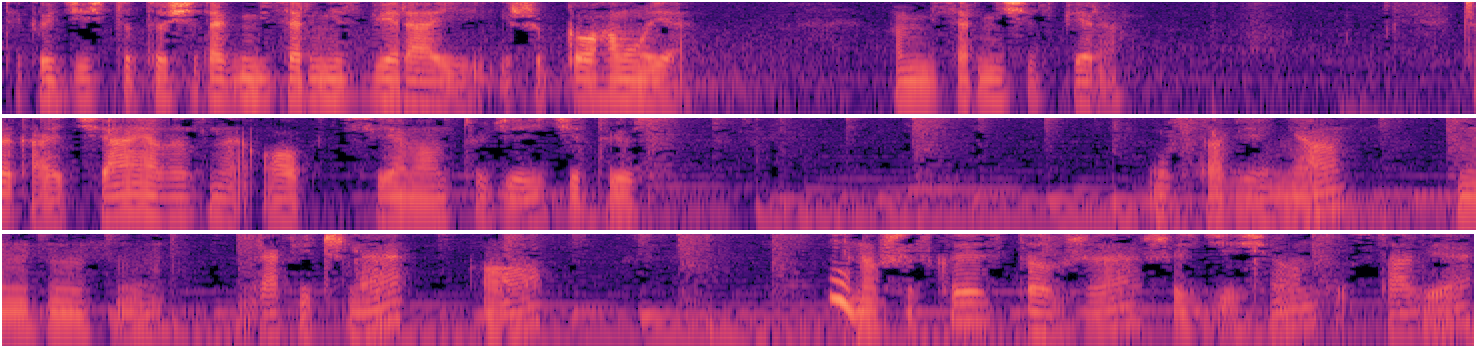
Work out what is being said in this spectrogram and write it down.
Tylko gdzieś to to się tak mizernie zbiera i, i szybko hamuje. A mizernie się zbiera. Czekajcie, ja wezmę opcję. Mam tu gdzie tu jest ustawienia. Mhm. Graficzne. O. Nie no, wszystko jest dobrze. 60 ustawię.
